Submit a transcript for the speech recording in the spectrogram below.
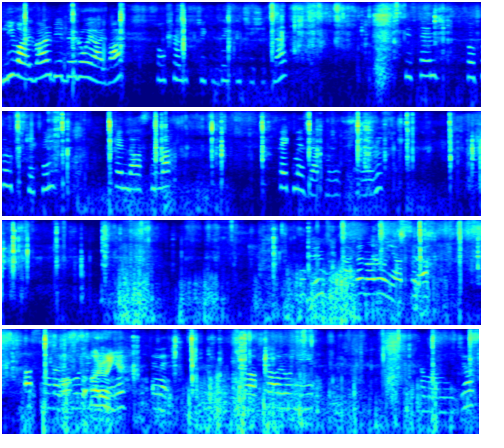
Lival var, bir de Royal var. Sofralık çekirdekli çeşitler. Biz hem sofralık tüketmeyi hem de aslında pekmez yapmayı düşünüyoruz. Bugün günlerden Aronya sıra asmalara Bu hafta Aronya. Evet. Bu hafta Aronya'yı tamamlayacağız.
